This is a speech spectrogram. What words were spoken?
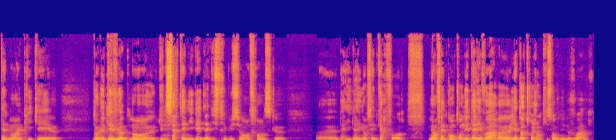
tellement impliquée euh, dans le développement euh, d'une certaine idée de la distribution en France que euh, bah, il a une ancienne Carrefour. Mais en fin de compte, on est allé voir. il y a d'autres gens qui sont venus nous voir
